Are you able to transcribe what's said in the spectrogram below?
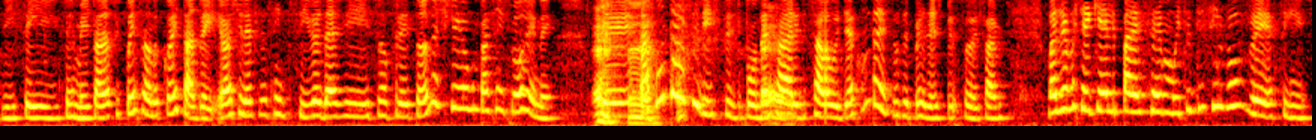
de ser enfermeiro e tal. Eu fico pensando, coitado, velho. Eu acho que ele deve ser sensível, deve sofrer toda vez que algum paciente morrer, né? Porque acontece isso, tipo, dessa É. área de saúde. Acontece você perder as pessoas, sabe? Mas eu gostei que ele parecer muito de se envolver, assim,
